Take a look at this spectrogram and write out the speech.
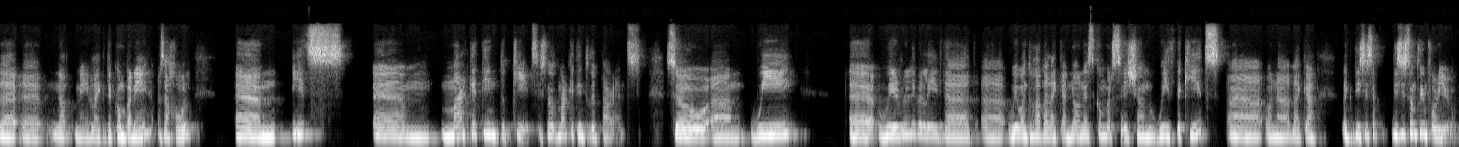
uh, uh, not me, like the company as a whole, um, it's um, marketing to kids. It's not marketing to the parents. So um, we uh, we really believe that uh, we want to have a, like an honest conversation with the kids uh, on a like a like this is a this is something for you,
